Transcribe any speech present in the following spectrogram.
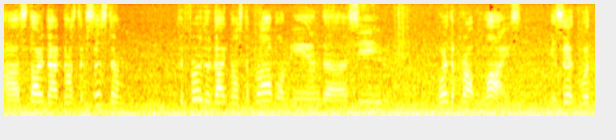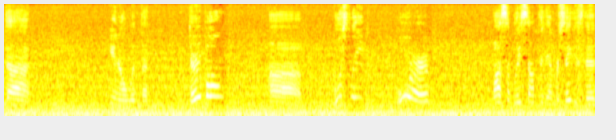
uh, STAR diagnostic system to further diagnose the problem and uh, see where the problem lies. Is it with the, you know, with the turbo, uh, boost leak, or possibly something that Mercedes did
